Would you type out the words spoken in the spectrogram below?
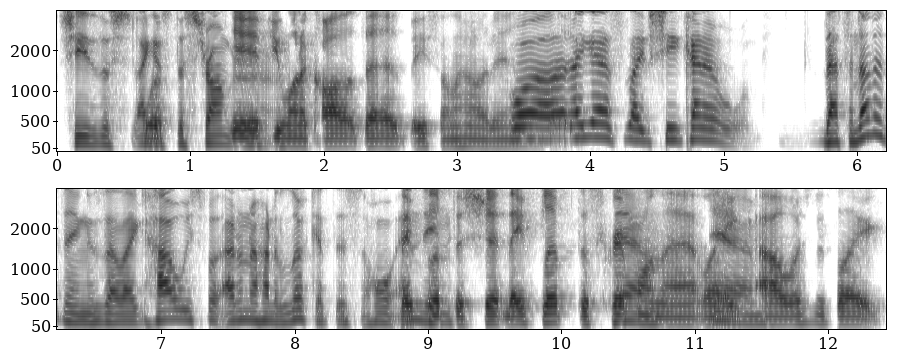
She's the, I guess, the stronger. If you want to call it that, based on how it ends. well, but I guess like she kind of. That's another thing is that like how are we supposed? I don't know how to look at this whole they ending. flipped the shit. They flipped the script Yeah, on that. Like yeah. I was just like,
